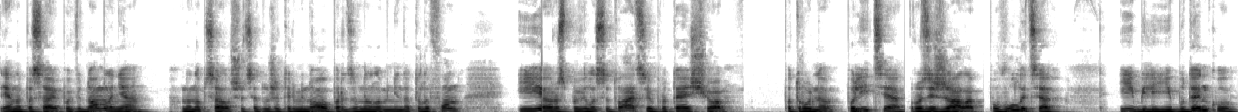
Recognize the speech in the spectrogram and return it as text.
Я написав повідомлення. Вона написала, що це дуже терміново, передзвонила мені на телефон і розповіла ситуацію про те, що патрульна поліція роз'їжджала по вулицях і біля її будинку,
